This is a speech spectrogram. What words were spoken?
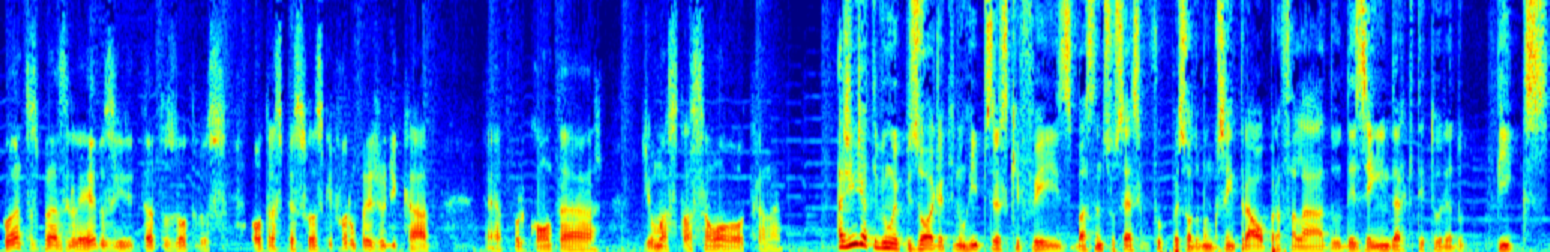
quantos brasileiros e tantos outros outras pessoas que foram prejudicados é, por conta de uma situação ou outra, né? A gente já teve um episódio aqui no Hipsters que fez bastante sucesso, que foi com o pessoal do Banco Central para falar do desenho da arquitetura do Pix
